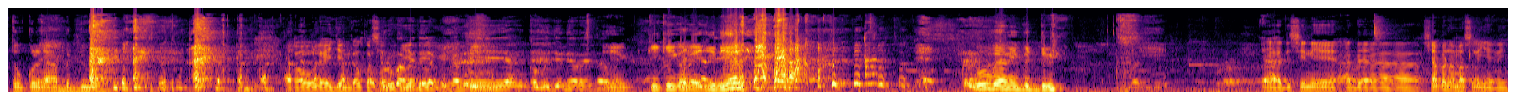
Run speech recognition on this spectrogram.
Tukul sama Bedu. Kau legend kau kasih Berubah begitu lagi. bukan yang Kobe Junior itu. Ya, Kiki Kobe Junior. Ubah nih Bedu. Ya, di sini ada siapa nama aslinya nih?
